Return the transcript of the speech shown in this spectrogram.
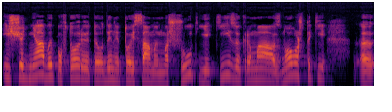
і щодня ви повторюєте один і той самий маршрут, який, зокрема, знову ж таки, е,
